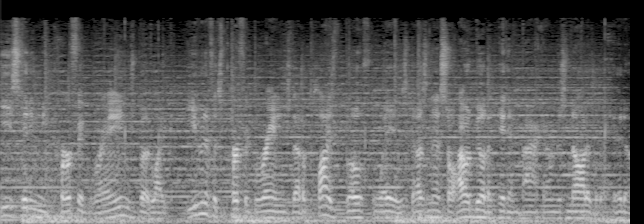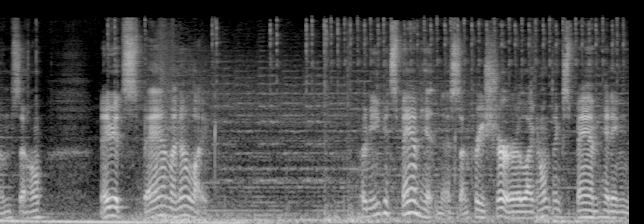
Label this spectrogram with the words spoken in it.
he's hitting me perfect range, but like, even if it's perfect range, that applies both ways, doesn't it? So I would be able to hit him back, and I'm just not able to hit him, so. Maybe it's spam, I know, like, I mean, you can spam hitting this, I'm pretty sure. Like, I don't think spam hitting,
